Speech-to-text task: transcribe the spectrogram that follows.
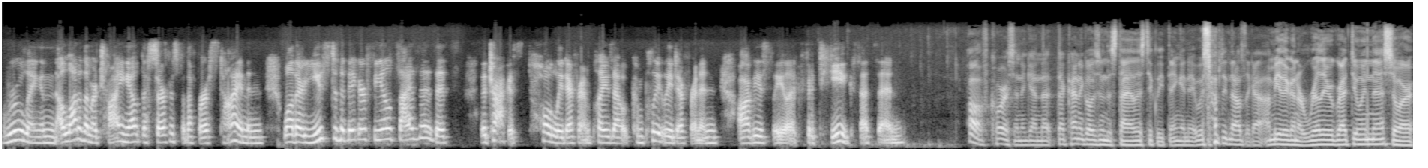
grueling, and a lot of them are trying out the surface for the first time. And while they're used to the bigger field sizes, it's the track is totally different, plays out completely different, and obviously like fatigue sets in. Oh, of course. And again, that, that kind of goes into the stylistically thing. And it was something that I was like, I'm either going to really regret doing this or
